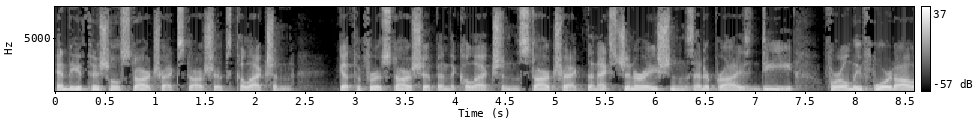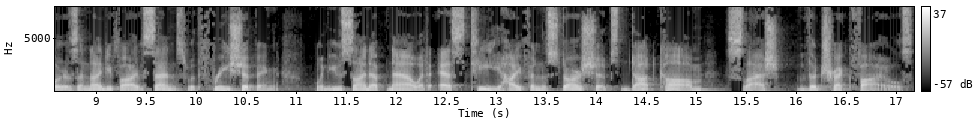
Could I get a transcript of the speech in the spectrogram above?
and the official Star Trek Starships collection. Get the first starship in the collection, Star Trek The Next Generation's Enterprise D, for only $4.95 with free shipping when you sign up now at st-starships.com slash the Trek Files.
